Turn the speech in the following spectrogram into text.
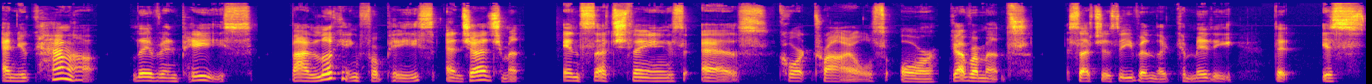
And you cannot live in peace by looking for peace and judgment in such things as court trials or governments, such as even the committee that is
